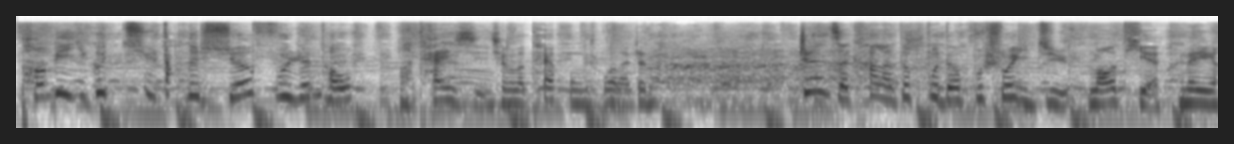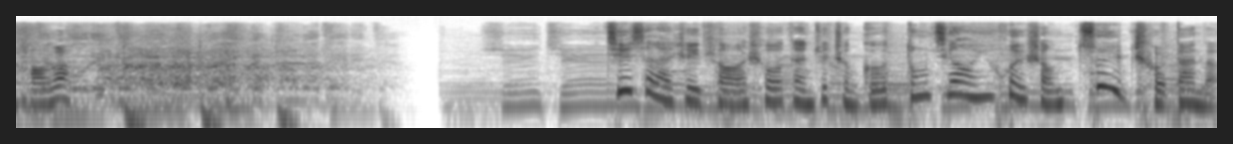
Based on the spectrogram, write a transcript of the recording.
旁边一个巨大的悬浮人头，哇，太喜庆了，太烘托了，真的，贞子看了都不得不说一句：老铁哪行啊？接下来这条是我感觉整个东京奥运会上最扯淡的，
